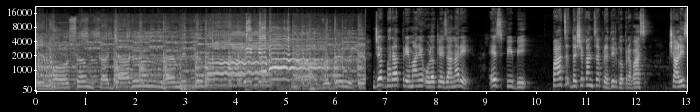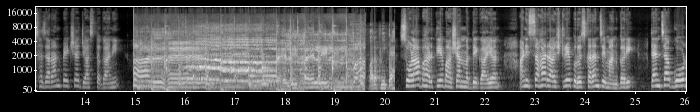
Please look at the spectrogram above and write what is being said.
ये मौसम का जादू है मितवा? अब दिल के जगभरात प्रेमाने ओळखले जाणारे एस पी बी पाच दशकांचा प्रदीर्घ प्रवास. चाळीस हजारांपेक्षा जास्त गाणी. प्यार पहली पहली बार और अपनी पह सोळा भारतीय भाषांमध्ये गायन आणि सहा राष्ट्रीय पुरस्कारांचे मानकरी. त्यांचा गोड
